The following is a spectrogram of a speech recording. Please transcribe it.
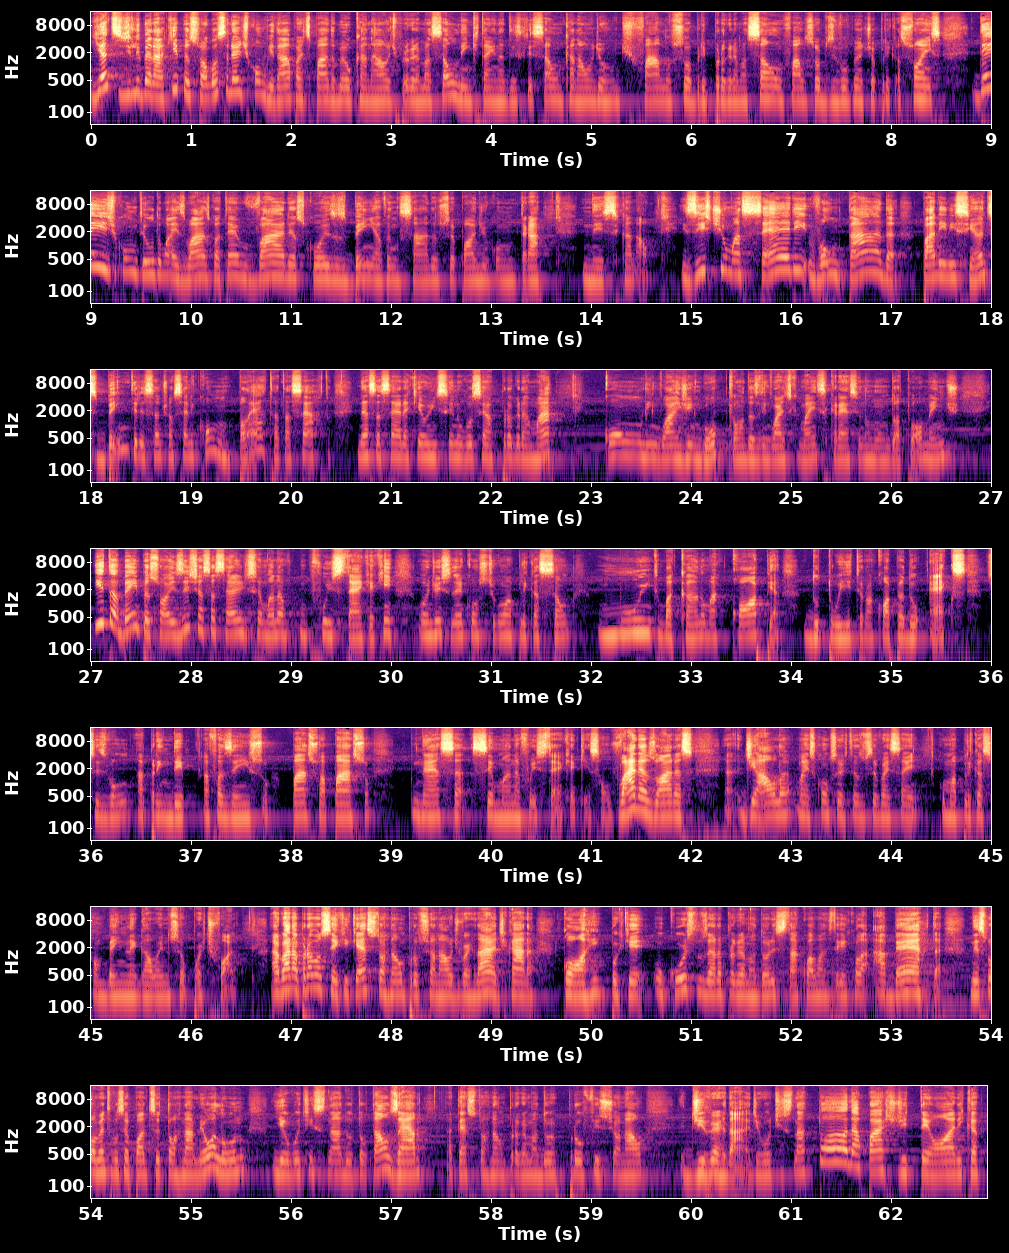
E antes de liberar aqui, pessoal, gostaria de convidar a participar do meu canal de programação, o link está aí na descrição, um canal onde eu falo sobre programação, falo sobre desenvolvimento de aplicações, desde conteúdo mais básico até várias coisas bem avançadas você pode encontrar nesse canal. Existe uma série voltada para iniciantes, bem interessante, uma série completa, tá certo? Nessa série aqui eu ensino você a programar com linguagem Go, que é uma das linguagens que mais cresce no mundo atualmente. E também, pessoal, existe essa série de semana full stack aqui, onde eu ensinei a construir uma aplicação muito bacana, uma cópia do Twitter, uma cópia do X. Vocês vão aprender a fazer isso passo a passo nessa semana Full Stack aqui. São várias horas ah, de aula, mas com certeza você vai sair com uma aplicação bem legal aí no seu portfólio. Agora, para você que quer se tornar um profissional de verdade, cara, corre, porque o curso do Zero Programador está com a matrícula aberta. Nesse momento você pode se tornar meu aluno e eu vou te ensinar do total zero até se tornar um programador profissional de verdade. Eu vou te ensinar toda a parte de teórica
